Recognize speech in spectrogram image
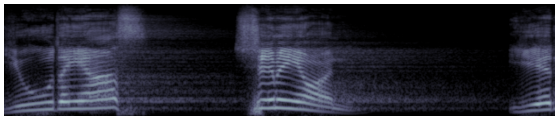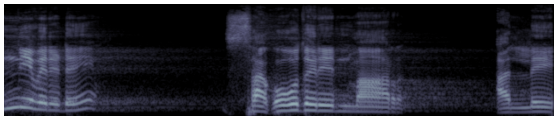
യൂതയാസ് ഷിമയോൻ എന്നിവരുടെ സഹോദരന്മാർ അല്ലേ?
